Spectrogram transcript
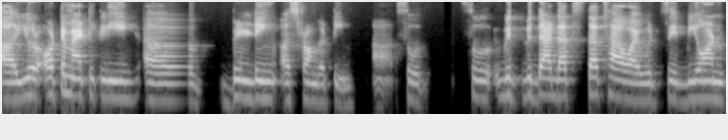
uh, you're automatically building a stronger team. So, so with with that, that's that's how I would say beyond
